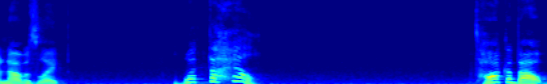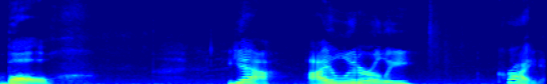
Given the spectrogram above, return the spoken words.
And I was like, what the hell? Talk about ball. Yeah, I literally cried.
